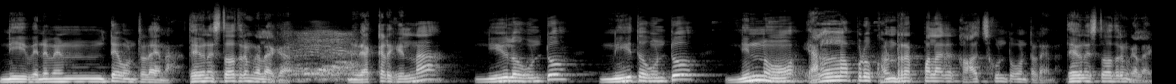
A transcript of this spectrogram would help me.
నీ వెనువెంటే ఉంటాడు ఆయన. దేవుని స్తోత్రం కలాక నువ్వు ఎక్కడికి వెళ్ళినా నీలో ఉంటూ నీతో ఉంటూ నిన్ను ఎల్లప్పుడూ కొండ్రెప్పలాగా కాచుకుంటూ ఉంటాడు ఆయన. దేవుని స్తోత్రం కలాక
